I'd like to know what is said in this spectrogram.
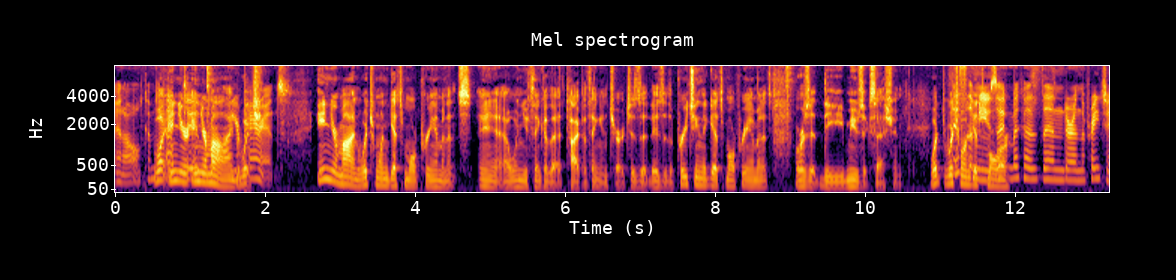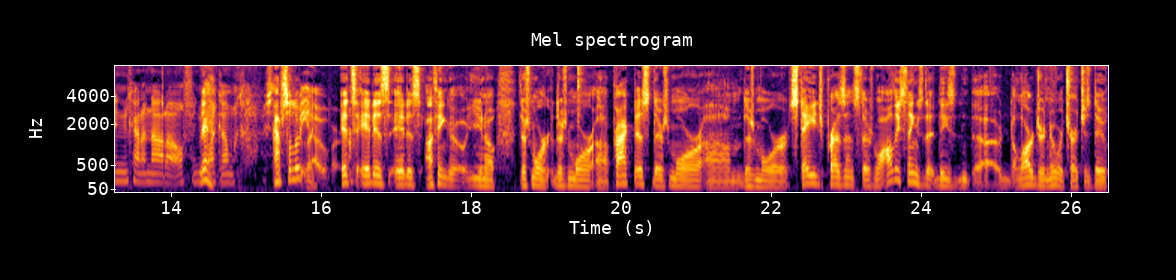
it all comes Well, back in your- to in your mind, your which- parents. in your mind, which one gets more preeminence uh, when you think of that type of thing in church? Is it is it the preaching that gets more preeminence, or is it the music session? What which it's one the gets music more? because then during the preaching you kind of nod off and you're Yeah. like, oh my god, I wish this Absolutely, would be over. it's it is it is. I think uh, you know there's more there's more uh, practice. There's more um, there's more stage presence. There's more all these things that these uh, larger newer churches do.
